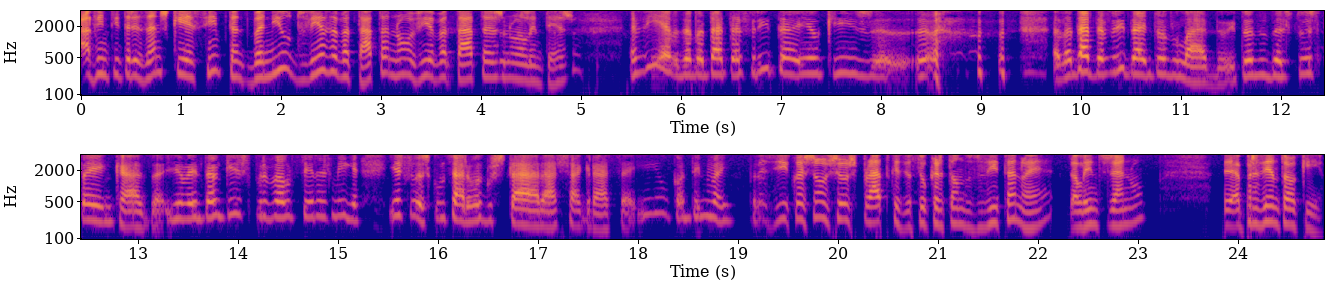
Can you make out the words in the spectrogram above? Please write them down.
há 23 anos que é assim, portanto, baniu de vez a batata? Não havia batatas no Alentejo? Havia da batata frita, eu quis. Uh, a batata frita em todo lado e todas as pessoas têm em casa. E eu então quis prevalecer as migas. E as pessoas começaram a gostar, a achar graça. E eu continuei. Mas e quais são os seus pratos? Quer dizer, o seu cartão de visita, não é? Alentejano, apresenta o quê?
